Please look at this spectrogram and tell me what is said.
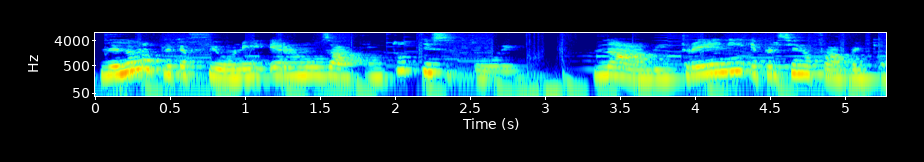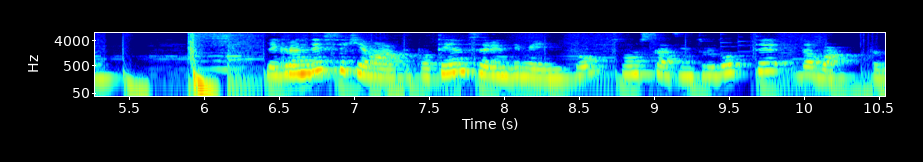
Le loro applicazioni erano usate in tutti i settori, navi, treni e persino fabbriche. Le grandezze chiamate potenza e rendimento sono state introdotte da Watt.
